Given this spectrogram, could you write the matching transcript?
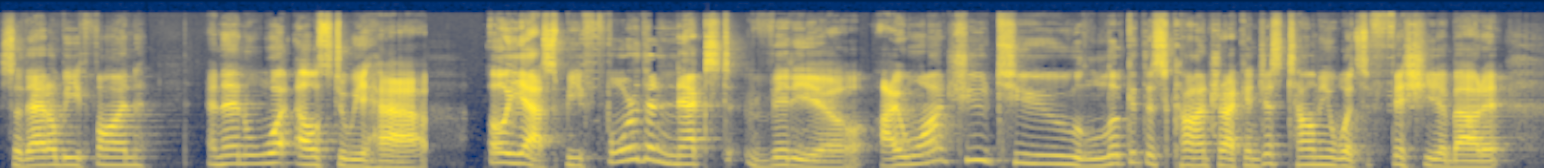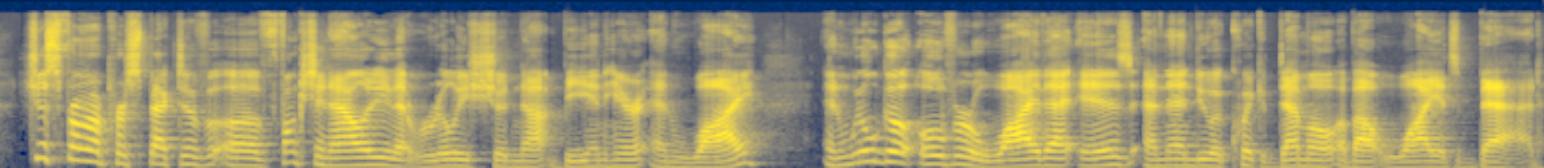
So that'll be fun. And then what else do we have? Oh yes, before the next video, I want you to look at this contract and just tell me what's fishy about it just from a perspective of functionality that really should not be in here and why. And we'll go over why that is and then do a quick demo about why it's bad.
